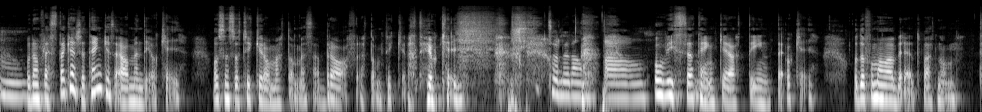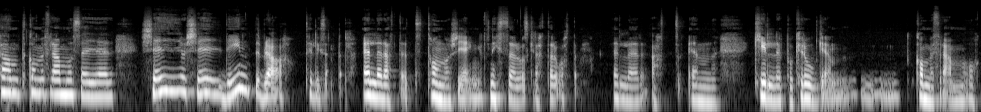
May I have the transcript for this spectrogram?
Mm. Och de flesta kanske tänker så här, ja men det är okej. Och sen så tycker de att de är så bra för att de tycker att det är okej. Toleranta och... Och vissa tänker att det inte är okej. Och då får man vara beredd på att någon tant kommer fram och säger tjej och tjej, det är inte bra. Till exempel. Eller att ett tonårsgäng fnissar och skrattar åt den. Eller att en kille på krogen mm, kommer fram och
